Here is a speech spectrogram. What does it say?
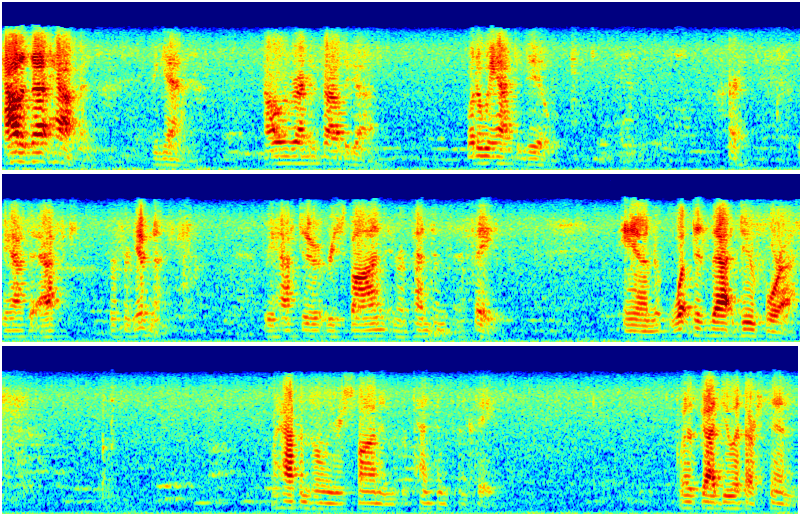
How does that happen? Again, how are we reconciled to God? What do we have to do? We have to ask for forgiveness. We have to respond in repentance and faith. And what does that do for us? What happens when we respond in repentance and faith? What does God do with our sin?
